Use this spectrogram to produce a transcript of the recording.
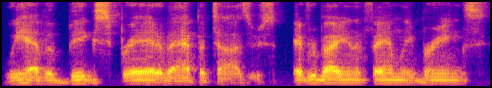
we have a big spread of appetizers. Everybody in the family brings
